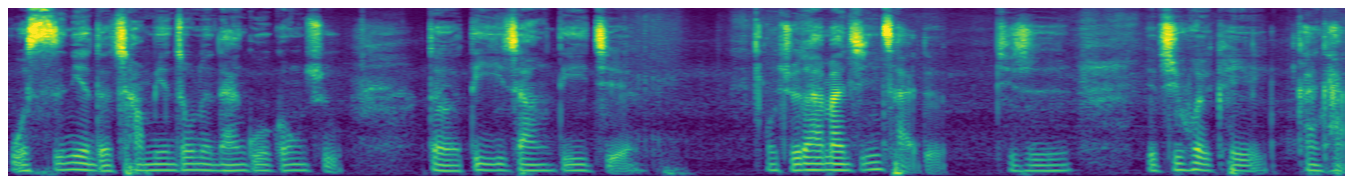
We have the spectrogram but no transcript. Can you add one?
我思念的长眠中的南国公主的第一章第一节，我觉得还蛮精彩的，其实有机会可以看看。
